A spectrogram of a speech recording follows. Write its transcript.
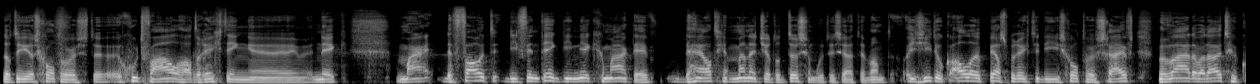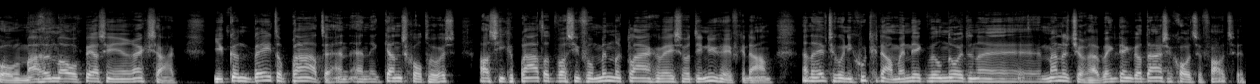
dat de heer Schothorst een goed verhaal had richting Nick. Maar de fout, die vind ik, die Nick gemaakt heeft... hij had geen manager ertussen moeten zetten. Want je ziet ook alle persberichten die Schothorst schrijft... we waren er wat uitgekomen, maar hun wouden per se in een rechtszaak. Je kunt beter praten. En, en ik ken Schothorst. Als hij gepraat had, was hij voor minder klaar geweest... wat hij nu heeft gedaan. En dat heeft hij gewoon niet goed gedaan. Maar Nick wil nooit een eh, manager hebben. Ik denk dat daar zijn grootste fout zit.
